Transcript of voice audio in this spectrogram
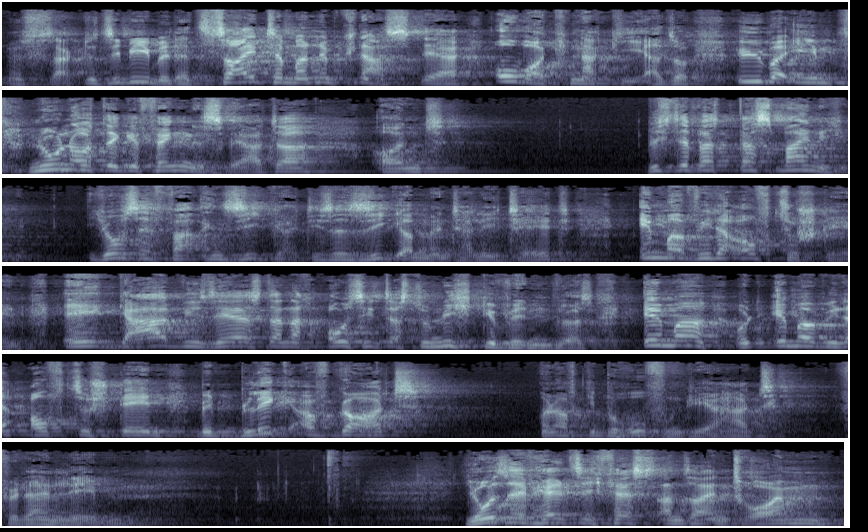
Das sagt uns die Bibel. Der zweite Mann im Knast, der Oberknacki, also über ihm nur noch der Gefängniswärter. Und wisst ihr was, das meine ich. Josef war ein Sieger, diese Siegermentalität, immer wieder aufzustehen, egal wie sehr es danach aussieht, dass du nicht gewinnen wirst, immer und immer wieder aufzustehen mit Blick auf Gott und auf die Berufung, die er hat für dein Leben. Josef hält sich fest an seinen Träumen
